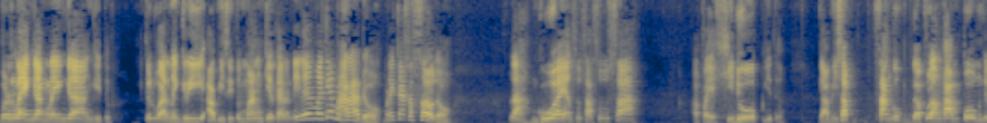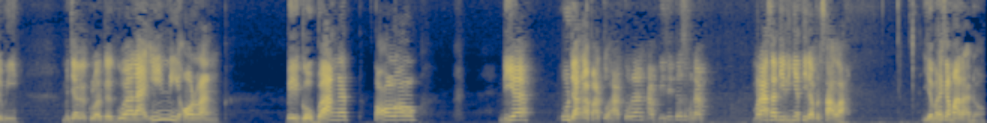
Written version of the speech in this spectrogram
berlenggang-lenggang gitu ke luar negeri abis itu mangkir karena dia mereka marah dong mereka kesel dong. Lah gua yang susah-susah apa ya hidup gitu. Gak bisa sanggup gak pulang kampung demi menjaga keluarga gua. Lah ini orang bego banget tolol dia udah nggak patuh aturan habis itu sebenarnya merasa dirinya tidak bersalah. Ya mereka marah dong.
